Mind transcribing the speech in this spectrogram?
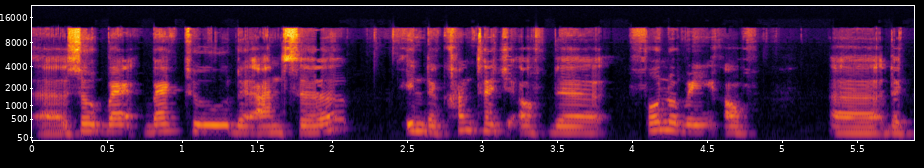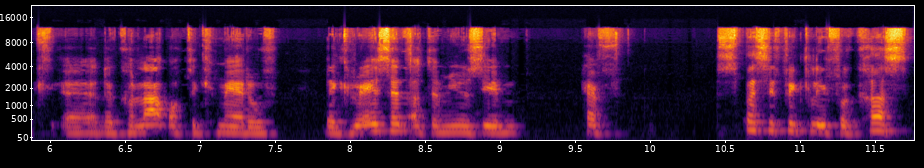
uh, so back, back to the answer, in the context of the following of uh, the, uh, the collapse of the Khmer Rouge, the creation of the museum have specifically focused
